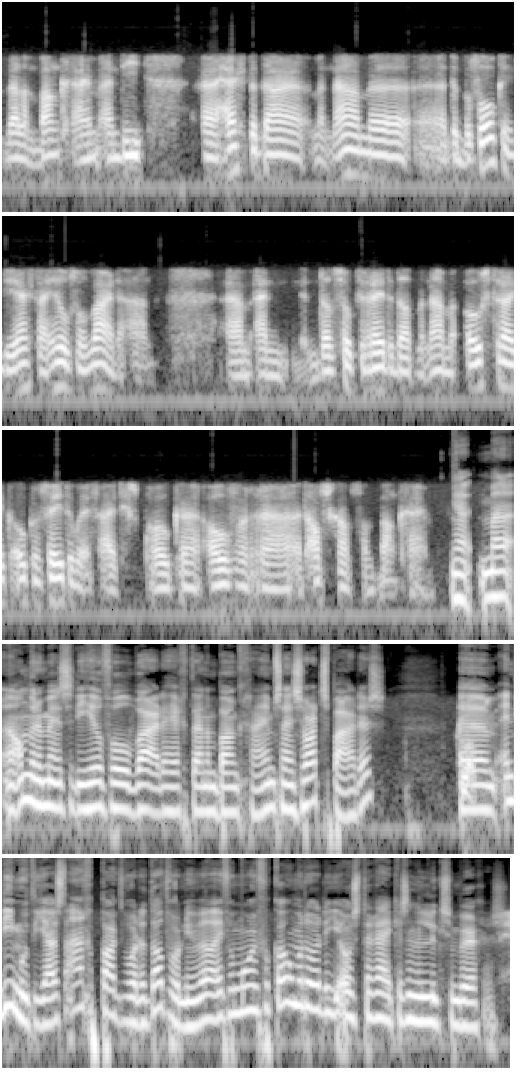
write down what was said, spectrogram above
wel een bankgeheim. En die uh, hechten daar met name, uh, de bevolking die hecht daar heel veel waarde aan. Um, en dat is ook de reden dat met name Oostenrijk ook een veto heeft uitgesproken over het afschaffen van het bankgeheim. Ja, maar andere mensen die heel veel waarde hechten aan een bankgeheim zijn zwartspaarders. Um, en die moeten juist aangepakt worden. Dat wordt nu wel even mooi voorkomen door die Oostenrijkers en de Luxemburgers.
